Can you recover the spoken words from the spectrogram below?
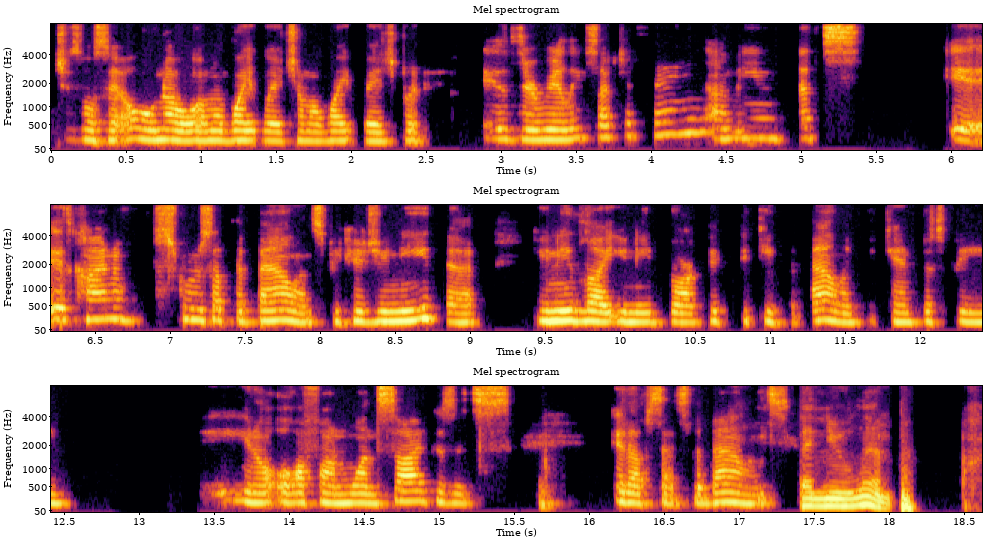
witches will say, "Oh no, I'm a white witch. I'm a white witch," but is there really such a thing? I mean, that's it, it kind of screws up the balance because you need that. You need light. You need dark to, to keep the balance. You can't just be, you know, off on one side because it's it upsets the balance. Then you limp.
